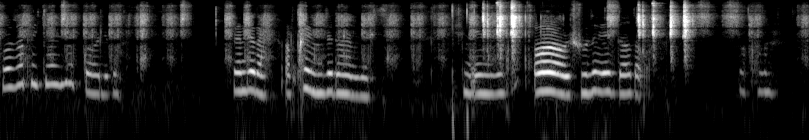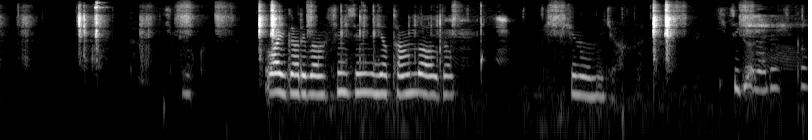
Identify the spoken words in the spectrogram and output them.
Fazla pek ev yok galiba. Bende de. Artık evimize dönebiliriz. Şimdi evimize... Aa şurada bir ev daha da var. Bakalım. Yok. Vay gariban. Şimdi senin yatağını da aldım. Hiçbir şey olmayacak. Kimse görmeden çıkalım.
